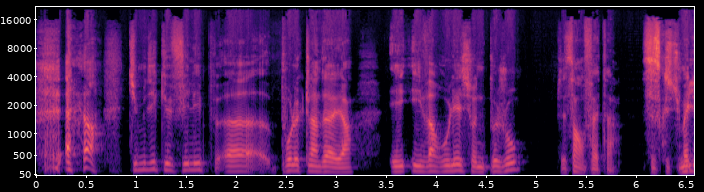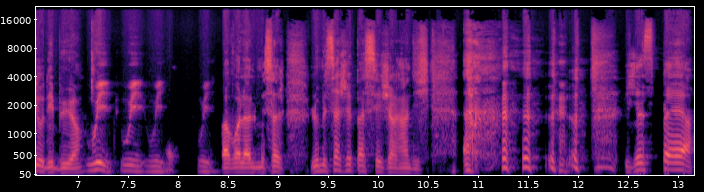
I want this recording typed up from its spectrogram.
Alors, tu me dis que Philippe, euh, pour le clin d'œil, hein, il va rouler sur une Peugeot? C'est ça en fait. Hein. C'est ce que tu m'as dit au début. Hein. Oui, oui, oui, oui. Bah voilà, le message, le message est passé, j'ai rien dit. j'espère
